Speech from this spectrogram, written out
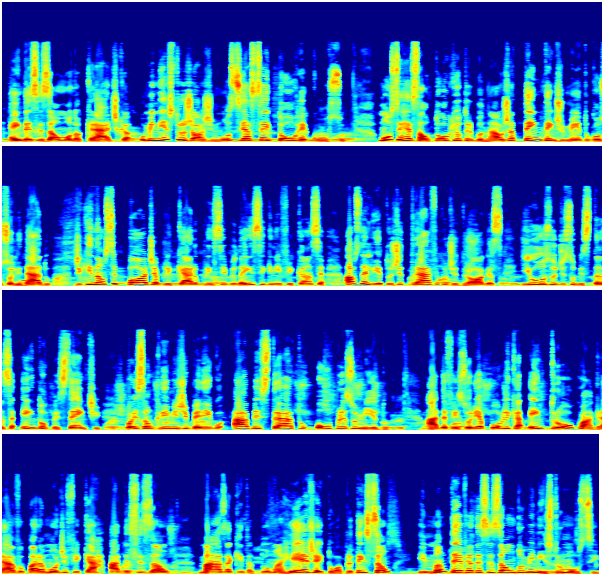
Em decisão monocrática, o ministro Jorge Mussi aceitou o recurso. Mussi ressaltou que o tribunal já tem entendimento consolidado de que não se pode aplicar o princípio da insignificância aos delitos de tráfico de drogas e uso de substância entorpecente, pois são crimes de perigo abstrato ou presumido. A Defensoria Pública entrou com agravo para modificar a decisão, mas a quinta turma rejeitou a pretensão e manteve a decisão do ministro Mussi.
